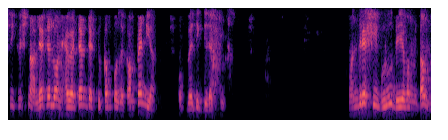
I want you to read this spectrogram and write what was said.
Sri Krishna, let alone have attempted to compose a compendium of Vedic directives. मंदिरे श्री गुरुदेवं तम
